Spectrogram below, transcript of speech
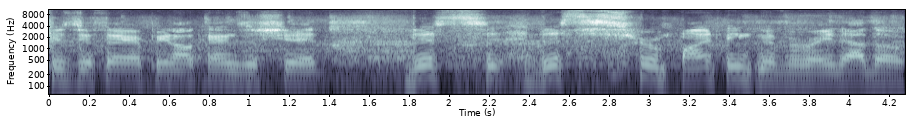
physiotherapy and all kinds of shit. This this is reminding me of it right now though,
